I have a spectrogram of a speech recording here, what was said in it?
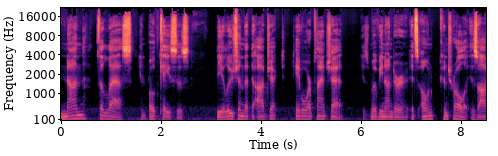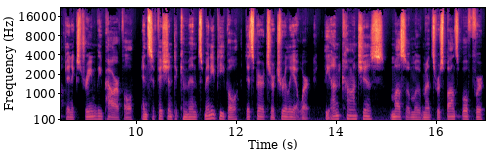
Nonetheless, in both cases, the illusion that the object, table or planchette, is moving under its own control is often extremely powerful and sufficient to convince many people that spirits are truly at work. the unconscious muscle movements responsible for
